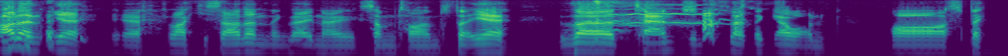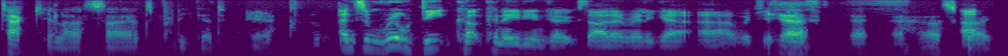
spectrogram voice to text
I don't. Yeah, yeah. Like you said, I don't think they know sometimes, but yeah, the tangents that they go on are spectacular. So it's pretty good. Yeah, and some real deep cut Canadian jokes that I don't really get, uh, which is Yeah. yeah, yeah. That's Uh, great.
